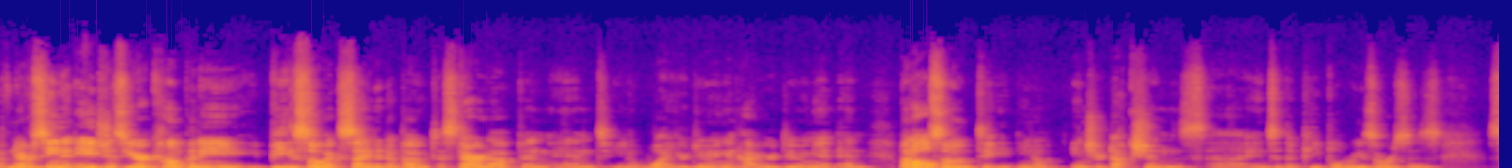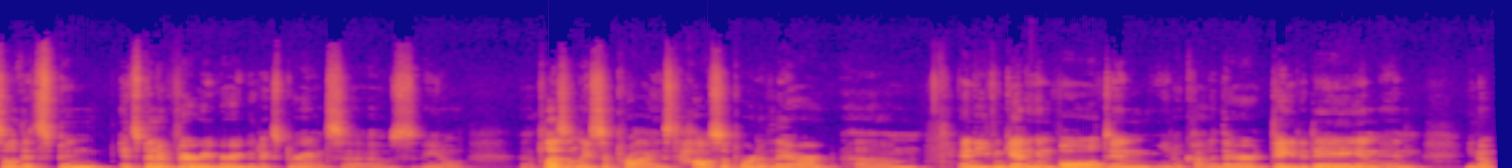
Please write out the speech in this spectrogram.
I've never seen an agency or company be so excited about a startup and and you know what you're doing and how you're doing it and but also to you know introductions uh, into the people resources. So that's been it's been a very very good experience. Uh, I was you know pleasantly surprised how supportive they are um, and even getting involved in you know kind of their day to day and and you know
